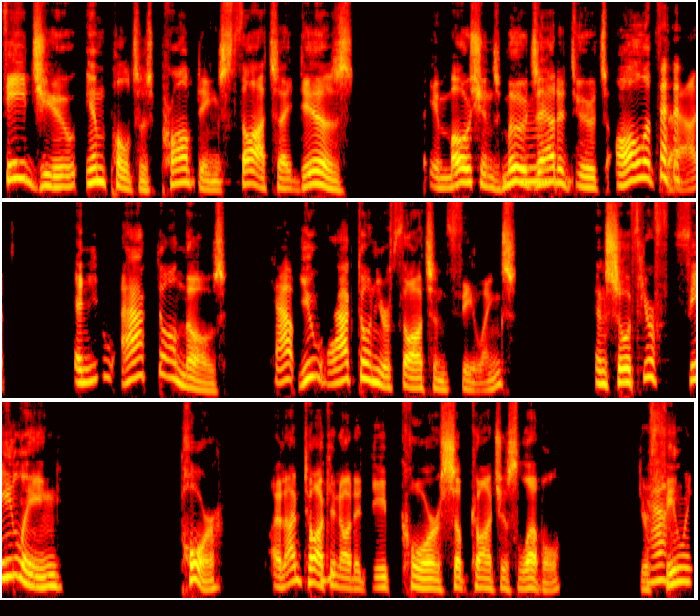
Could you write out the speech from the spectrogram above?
feeds you impulses, promptings, thoughts, ideas, emotions, moods, mm-hmm. attitudes, all of that. and you act on those. Yep. You act on your thoughts and feelings. And so if you're feeling poor, and I'm mm-hmm. talking on a deep core subconscious level, you're yeah. feeling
